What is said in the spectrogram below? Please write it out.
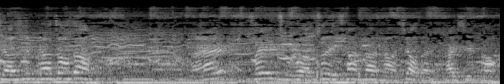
小心不要撞到！哎，这一组啊最灿烂啊，笑得很开心啊。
